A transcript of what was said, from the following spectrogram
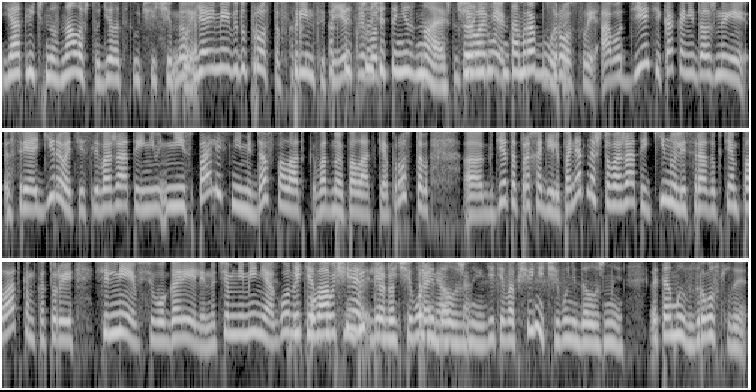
Я отлично знала, что делать в случае ЧП. Ну, я имею в виду просто, в принципе, как ты, если значит, вот ты не знаешь? Ты тогда не человек должен там работать. взрослый, а вот дети, как они должны среагировать, если вожатые не, не спали с ними, да, в палатке, в одной палатке, а просто э, где-то проходили. Понятно, что вожатые кинулись сразу к тем палаткам, которые сильнее всего горели, но тем не менее огонь Дети очень вообще быстро Лен, ничего не должны. Дети вообще ничего не должны. Это мы, взрослые,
